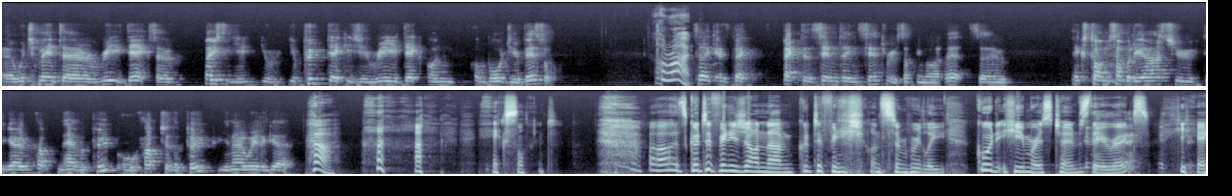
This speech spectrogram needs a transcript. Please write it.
uh, which meant uh, rear deck. So basically, you, your your poop deck is your rear deck on on board your vessel. All right. So it goes back back to the 17th century, something like that. So next time somebody asks you to go up and have a poop or up to the poop, you know where to go. Huh. Excellent. Oh, it's good to finish on um, good to finish on some really good humorous terms there, Rex. yeah.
